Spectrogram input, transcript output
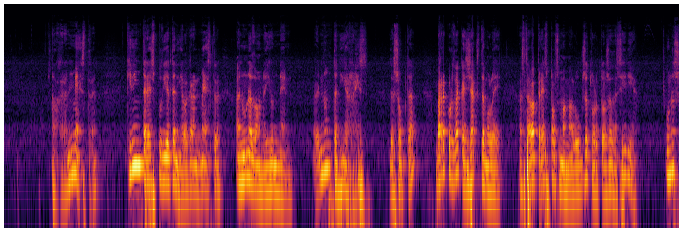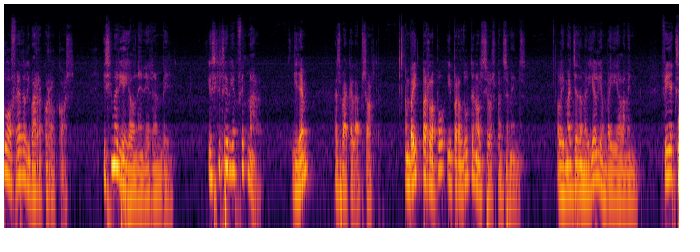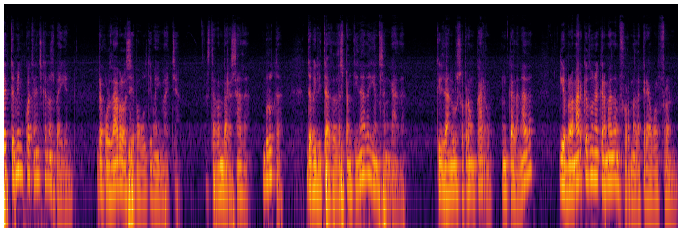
El gran mestre? Quin interès podia tenir el gran mestre en una dona i un nen? No en tenia res. De sobte, va recordar que Jacques de Molay estava pres pels mamelucs a Tortosa de Síria. Una suor freda li va recórrer el cos. I si Maria i el nen eren amb ell? I si els havien fet mal? Guillem es va quedar absort, envaït per la por i perdut en els seus pensaments. La imatge de Maria li envaïa la ment. Feia exactament quatre anys que no es veien. Recordava la seva última imatge. Estava embarassada, bruta, debilitada, despentinada i ensangada, cridant-lo sobre un carro, encadenada i amb la marca d'una cremada en forma de creu al front.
